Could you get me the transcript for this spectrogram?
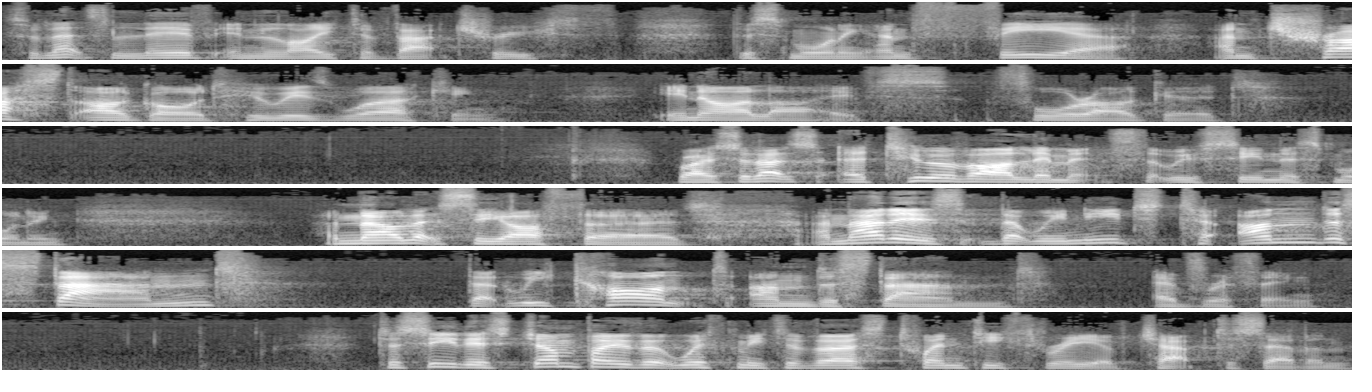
So let's live in light of that truth this morning and fear and trust our God who is working in our lives for our good. Right, so that's uh, two of our limits that we've seen this morning. And now let's see our third. And that is that we need to understand that we can't understand everything. To see this, jump over with me to verse 23 of chapter 7.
